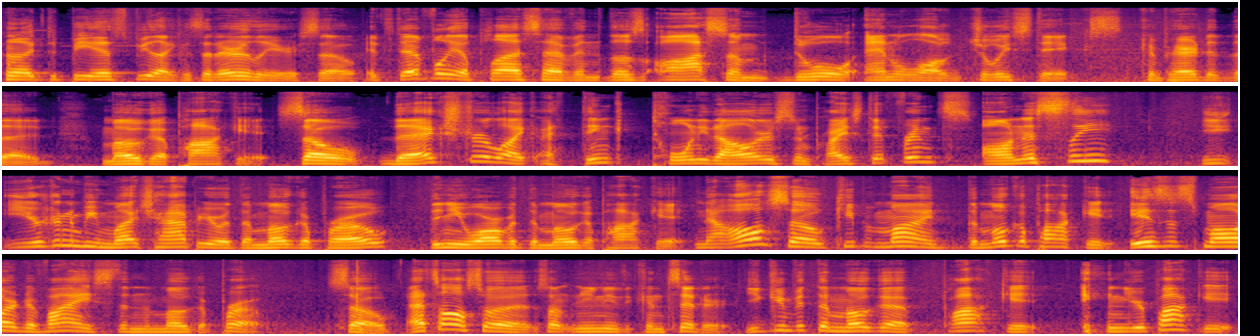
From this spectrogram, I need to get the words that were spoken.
like the PSP like I said earlier. So it's definitely a plus having those awesome dual analog joysticks compared to the Moga Pocket. So the extra like I think $20 in price difference, honestly, you're going to be much happier with the Moga Pro than you are with the Moga Pocket. Now also, keep in mind, the Moga Pocket is a smaller device than the Moga Pro. So that's also a, something you need to consider. You can fit the Moga Pocket in your pocket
